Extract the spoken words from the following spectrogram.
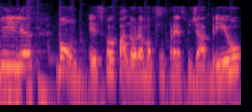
Maravilha! Bom, esse foi o Panorama Funpresp de abril.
